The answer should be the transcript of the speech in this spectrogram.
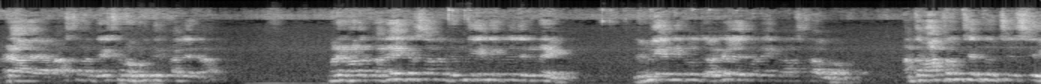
అంటే ఆ రాష్ట్ర దేశం అభివృద్ధి కాలేదా? మరి మనకు అనేక సార్లు జమిలీ ఎన్నికలు జరిగినాయి. జమిలీ ఎన్నికలు జరగలేదు అనేక రాష్ట్రాల్లో. అంత మాత్రం చేతి వచ్చేసి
